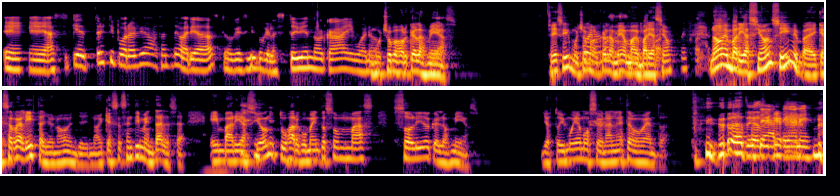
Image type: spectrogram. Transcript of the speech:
Eh, así que tres tipografías bastante variadas, tengo que decir, porque las estoy viendo acá y bueno. Mucho mejor que las mías. Sí, sí, mucho bueno, mejor que no si más mejor, variación. mejor. No, en variación sí, hay que ser realista, yo no, yo- no hay que ser sentimental, o sea, en variación tus argumentos son más sólidos que los míos. Yo estoy muy emocional en este momento. O sea, te gané. no,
